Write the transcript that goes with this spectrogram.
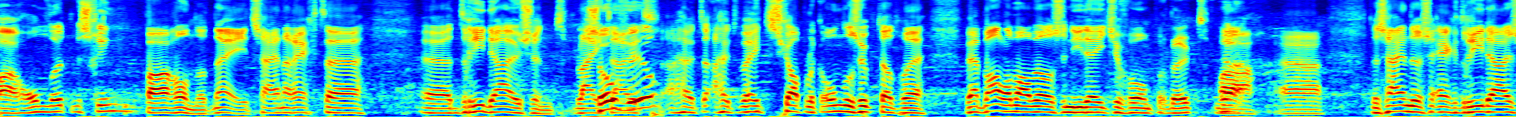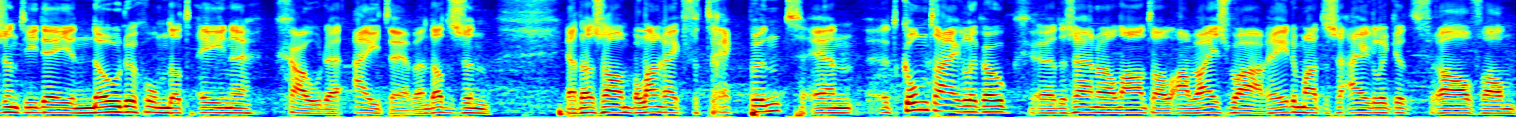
Paar honderd misschien? Een paar honderd, nee. Het zijn er echt uh, uh, 3000. Blijkt? Uit, uit, uit, wetenschappelijk onderzoek dat we... We hebben allemaal wel eens een ideetje voor een product. Maar ja. uh, er zijn dus echt 3000 ideeën nodig om dat ene gouden ei te hebben. En dat is, een, ja, dat is al een belangrijk vertrekpunt. En het komt eigenlijk ook... Er zijn wel een aantal aanwijsbaarheden. Maar het is eigenlijk het verhaal van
